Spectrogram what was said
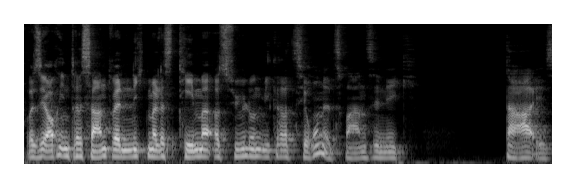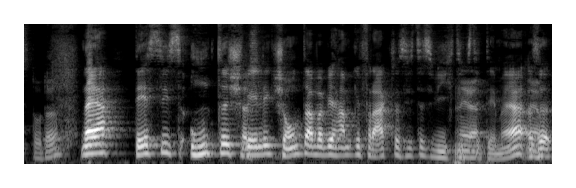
Aber es ist ja auch interessant, weil nicht mal das Thema Asyl und Migration jetzt wahnsinnig da ist, oder? Naja, das ist unterschwellig schon da, aber wir haben gefragt, was ist das wichtigste Ja. Thema. Ja? Also Ja.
